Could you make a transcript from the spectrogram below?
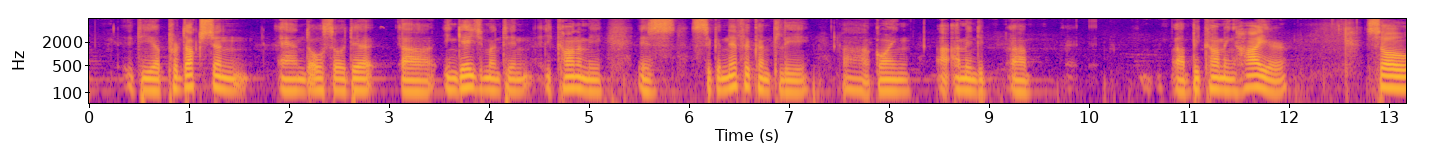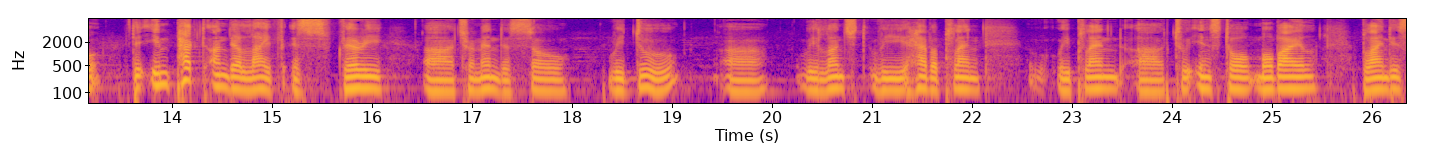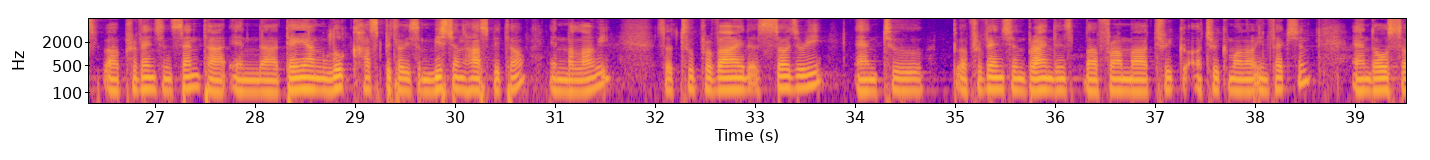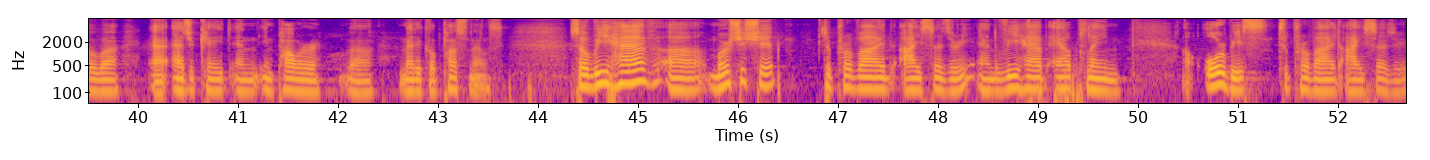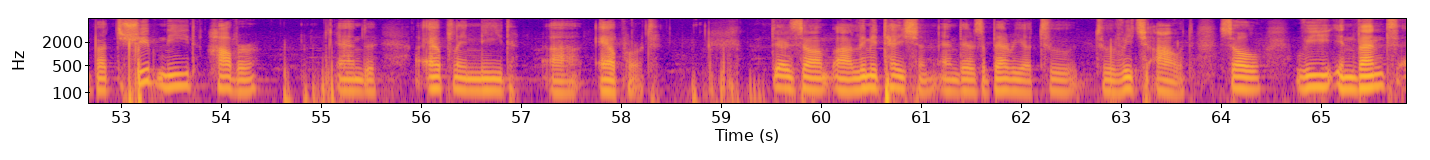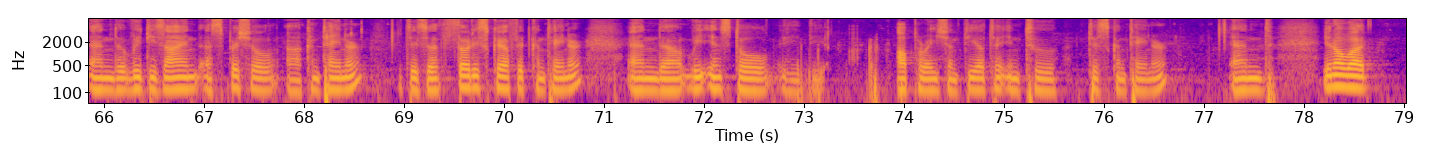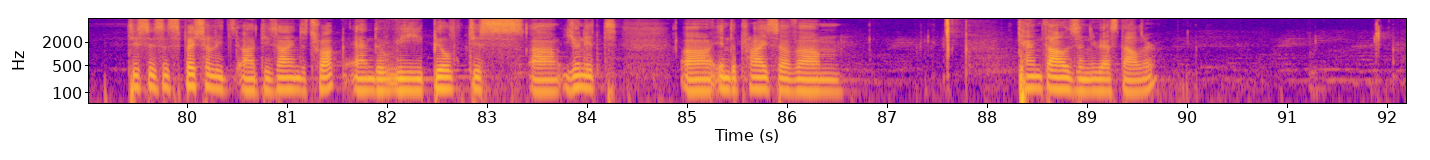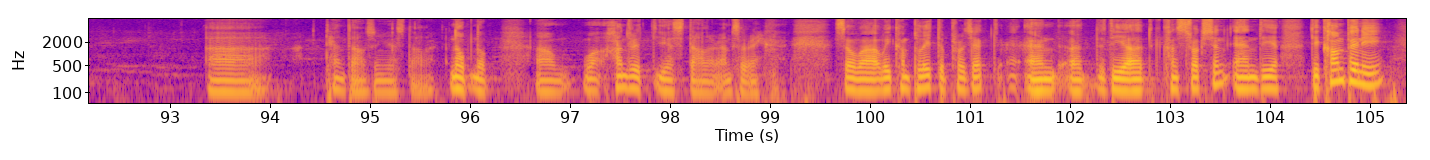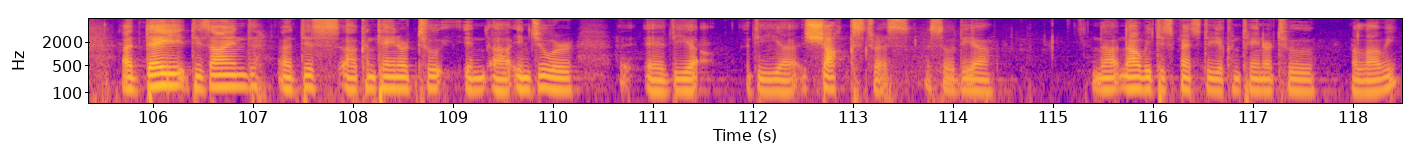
the production and also their uh, engagement in economy is significantly uh, going. I mean, the, becoming higher. So the impact on their life is very uh, tremendous. So we do. Uh, we launched. We have a plan. We planned uh, to install mobile blindness uh, prevention center in uh, Daeyang Luke Hospital. It's a mission hospital in Malawi. So to provide surgery and to uh, prevention blindness uh, from uh, trich uh, trichomonar infection, and also uh, educate and empower medical personnel. So we have a Mercy ship to provide eye surgery, and we have airplane uh, Orbis to provide eye surgery. But ship need harbor, and airplane need uh, airport. There's a, a, limitation and there's a barrier to, to reach out. So we invent and we design a special uh, container. It is a 30 square feet container, and uh, we install the, the operation theater into this container. And you know what? This is a specially uh, designed truck, and we built this uh, unit uh, in the price of um, 10,000 US dollar. Uh, 10,000 US dollar. Nope, nope. Um, 100 US dollar, I'm sorry. so uh, we complete the project and uh, the, the uh, construction. And the, the company, uh, they designed uh, this uh, container to in, endure the, the shock stress. So the, now, now we dispatch the container to Malawi.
